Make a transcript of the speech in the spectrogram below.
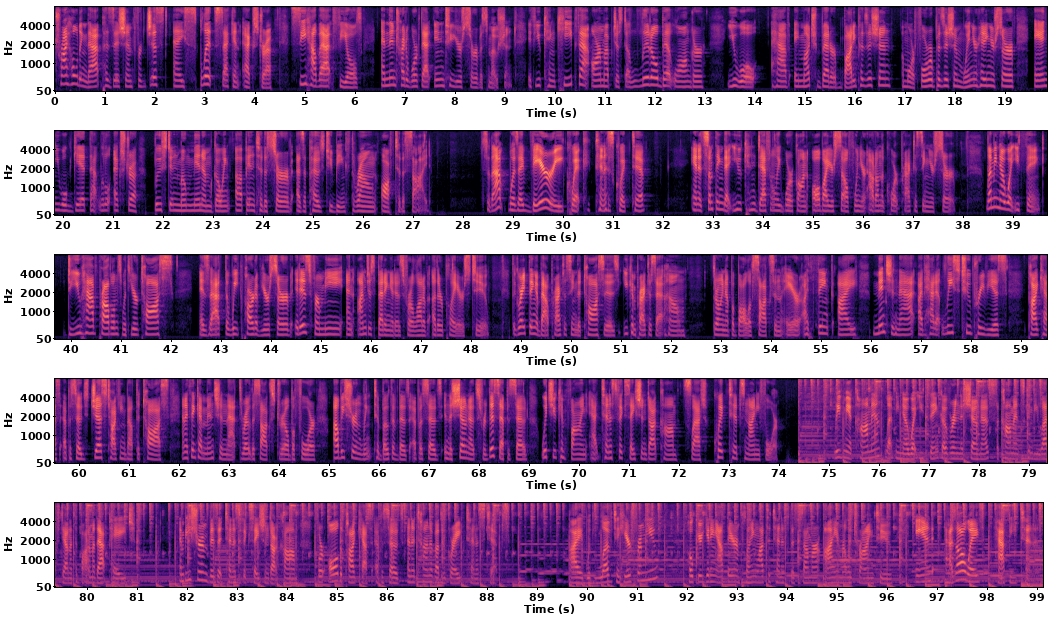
Try holding that position for just a split second extra. See how that feels, and then try to work that into your service motion. If you can keep that arm up just a little bit longer, you will have a much better body position, a more forward position when you're hitting your serve, and you will get that little extra boosting momentum going up into the serve as opposed to being thrown off to the side. So that was a very quick tennis quick tip. And it's something that you can definitely work on all by yourself when you're out on the court practicing your serve. Let me know what you think. Do you have problems with your toss? Is that the weak part of your serve? It is for me, and I'm just betting it is for a lot of other players too. The great thing about practicing the toss is you can practice at home throwing up a ball of socks in the air. I think I mentioned that. I've had at least two previous podcast episodes just talking about the toss. And I think I mentioned that throw the socks drill before. I'll be sure and link to both of those episodes in the show notes for this episode, which you can find at tennisfixation.com slash quick tips 94. Leave me a comment. Let me know what you think over in the show notes. The comments can be left down at the bottom of that page. And be sure and visit tennisfixation.com for all the podcast episodes and a ton of other great tennis tips. I would love to hear from you. Hope you're getting out there and playing lots of tennis this summer. I am really trying to. And as always, happy tennis.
